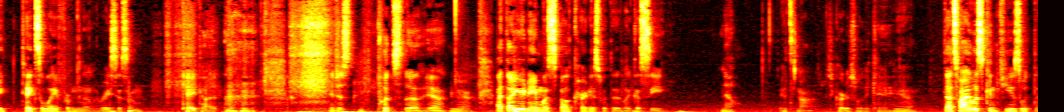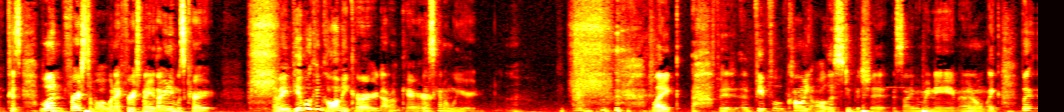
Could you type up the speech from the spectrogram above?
It takes away from the racism. K cut. it just puts the yeah. Yeah. I thought your name was spelled Curtis with a, like a C. No, It's not. it's Curtis with a K. Yeah. That's why I was confused with the. Because, one, first of all, when I first met you, I thought your name was Kurt. I mean, people can call me Kurt. I don't care. That's kind of weird. like, but uh, people call me all this stupid shit. It's not even my name, and I don't like. But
